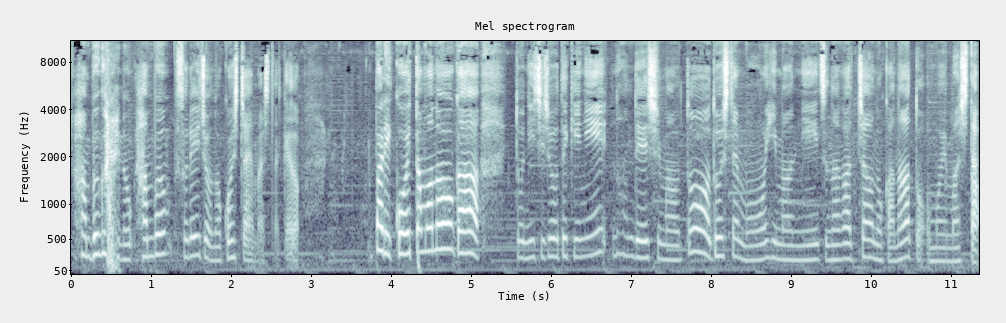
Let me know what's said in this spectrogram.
半分ぐらいの半分それ以上残しちゃいましたけどやっぱりこういったものが日常的に飲んでしまうとどうしても肥満につながっちゃうのかなと思いました。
